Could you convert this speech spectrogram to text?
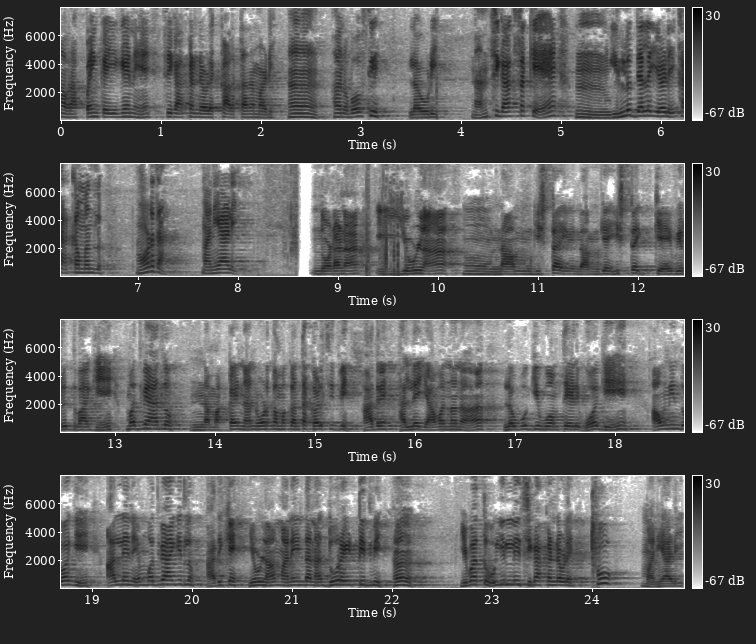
ಅವ್ರ ಅಪ್ಪನ ಕೈಗೇನೆ ಸಿಗಾಕೊಂಡವಳೆ ಕಳ್ತನ ಮಾಡಿ. ಹ್ಮ್, ಅನುಭವಿಸಿ, ಲೌಡಿ. ನಾನು ಸಿಗಾಕ್ಸಕ್ಕೆ, ಹ್ಮ್ ಇಲ್ಲದೆಲ್ಲ ಹೇಳಿ ಕರ್ಕೊಂಬಂದ್ಲು. ನೋಡ್ದ, ಮನಿಯಾಳಿ. ನೋಡೋಣ, ಇವಳನ್ನ ನಮ್ಗೆ ಇಷ್ಟ ನಮಗೆ ಇಷ್ಟಕ್ಕೆ ವಿರುದ್ಧವಾಗಿ ಮದುವೆ ಆದ್ಲು. ನಮ್ಮ ಅಕ್ಕನ್ನ ನೋಡ್ಕೊಂಬಕ್ಕ ಅಂತ ಕಳಿಸಿದ್ವಿ. ಆದರೆ ಅಲ್ಲೇ ಯಾವನ್ನ ಲವ್ ಗಿವು ಅಂತೇಳಿ ಹೋಗಿ, ಅವನಿಂದ ಹೋಗಿ ಅಲ್ಲೇನೆ ಮದುವೆ ಆಗಿದ್ಲು. ಅದಕ್ಕೆ ಇವಳನ್ನ ಮನೆಯಿಂದ ನಾ ದೂರ ಇಟ್ಟಿದ್ವಿ. ಹಾಂ. ಇವತ್ತು ಇಲ್ಲಿ ಸಿಗಾಕಂಡವಳೆ. ಥೂ, ಮನೆಯಾಳಿ.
